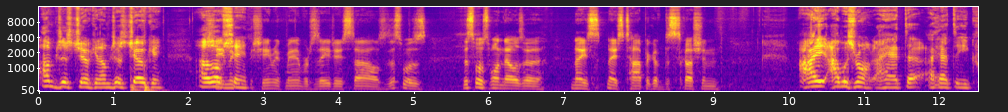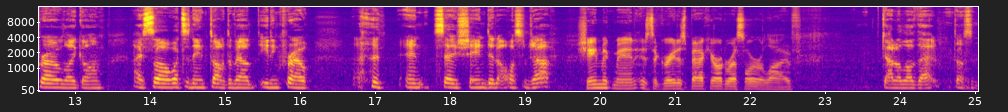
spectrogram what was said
I'm just joking. I'm just joking. I love Shane. Mc- Shane McMahon versus AJ Styles. This was this was one that was a nice nice topic of discussion. I I was wrong. I had to I had to eat crow. Like um, I saw what's his name talked about eating crow, and say Shane did an awesome job. Shane McMahon is the greatest backyard wrestler alive. Gotta love that. Doesn't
